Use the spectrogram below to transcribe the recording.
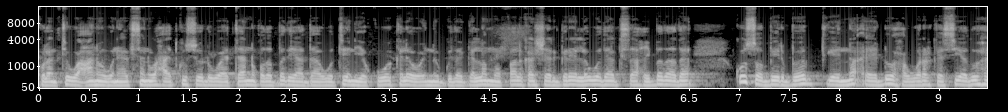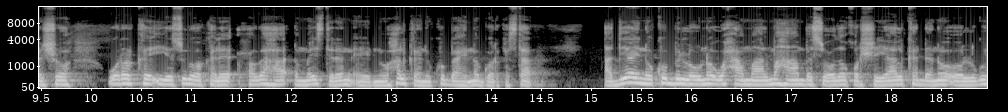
kulanti wacan oo wanaagsan waxaad ku soo dhawaataan qodobadii aad daawateen iyo kuwo kale oo ayna gudagalna muuqaalka sheergaree la wadaag saaxiibadaada. Kusoo biirboodkeena ee dhuuxa wararka si aad u hesho wararka iyo sidoo kale xogaha dhammaystiran aynu halkani ku baahino goor kasta. Haddii aynu ku bilowno waxaa maalmahaanba socdo qorshayaal ka dhano oo lagu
